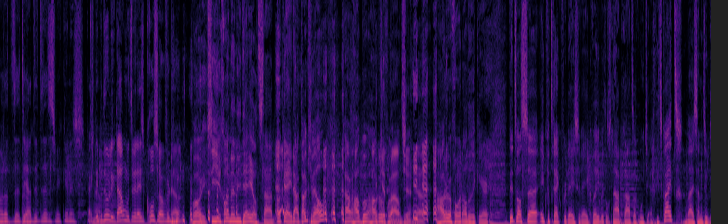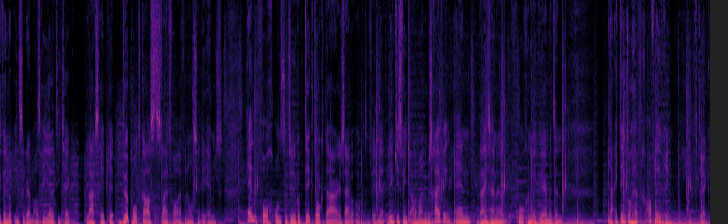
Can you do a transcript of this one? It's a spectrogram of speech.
Oh, dat, dat- ja, dit, dit is weer kennis. Kijk, Ja. dit bedoel ik. Daarom moeten we deze crossover Ja. doen. Wow, ik zie hier gewoon een idee ontstaan. Oké, nou dankjewel. Gaan, houden, houden, we voor andere- houden we voor een andere keer. Dit was eh, Ik Vertrek voor deze week. Wil je met ons napraten of moet je echt iets kwijt? Wij zijn natuurlijk te vinden op Instagram als realitycheck. Laagstreepje de podcast. Sluit vooral even onze DM's. En volg ons natuurlijk op TikTok. Daar zijn we ook te vinden. Linkjes vind je allemaal in de beschrijving. En wij zijn er volgende week weer met een, ja, ik denk wel heftige aflevering. Ik Vertrek.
